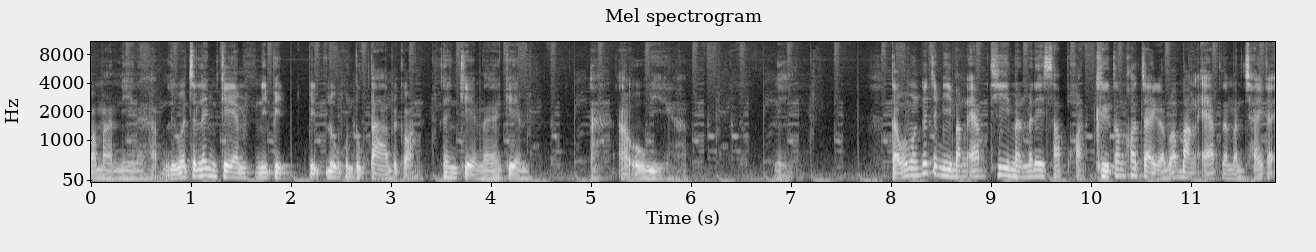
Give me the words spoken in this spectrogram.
ประมาณนี้นะครับ หรือว่าจะเล่นเกมนี่ปิดปิดรูปคุณตุกตาไปก่อน เล่นเกมนะเกมอะ ROV ครับนี่แต่ว่ามันก็จะมีบางแอปที่มันไม่ได้ซัพพอร์ต คือต้องเข้าใจก่อนว่าบางแอปเนี่มันใช้กับ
